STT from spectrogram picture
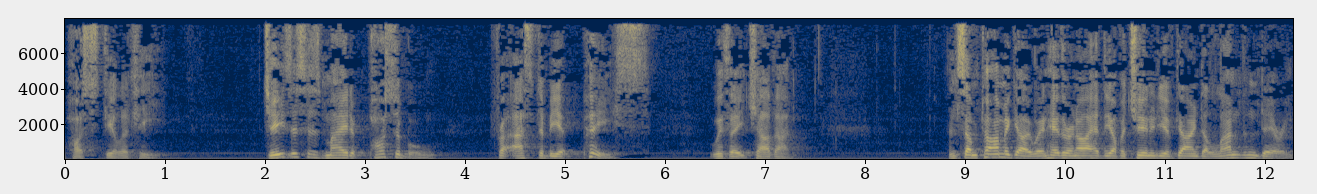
hostility. Jesus has made it possible for us to be at peace with each other. And some time ago, when Heather and I had the opportunity of going to Londonderry,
